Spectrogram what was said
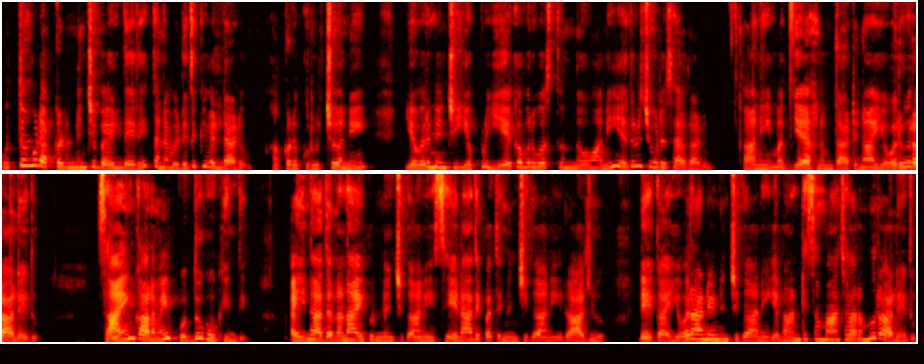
ఉత్తుంగుడు అక్కడి నుంచి బయలుదేరి తన విడిదికి వెళ్ళాడు. అక్కడ కూర్చొని ఎవరి నుంచి ఎప్పుడు ఏ కబురు వస్తుందో అని ఎదురు చూడసాగాడు. కానీ మధ్యాహ్నం దాటినా ఎవరూ రాలేదు. సాయంకాలమై పొద్దు కూకింది. అయినా దళనాయకుడి నుంచి కానీ సేనాధిపతి నుంచి కానీ రాజు లేక యువరాణి నుంచి కానీ ఎలాంటి సమాచారము రాలేదు.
